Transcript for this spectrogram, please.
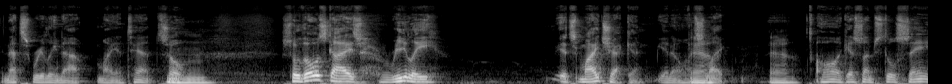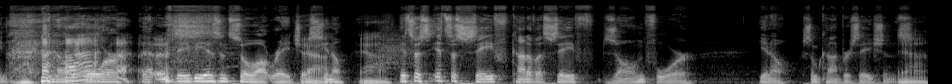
and that's really not my intent. So, mm-hmm. so those guys really, it's my check-in. You know, it's Yeah. like Yeah. oh, I guess I'm still sane, you know, or that maybe isn't so outrageous, Yeah, you know. yeah. It's a it's a safe kind of a safe zone for, you know, some conversations. Yeah.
